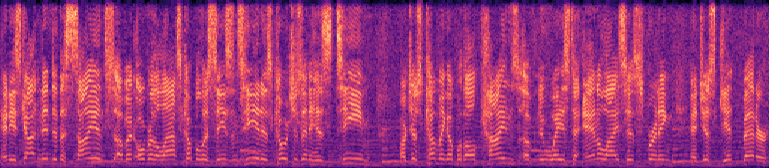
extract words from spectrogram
And he's gotten into the science of it over the last couple of seasons. He and his coaches and his team are just coming up with all kinds of new ways to analyze his sprinting and just get better.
